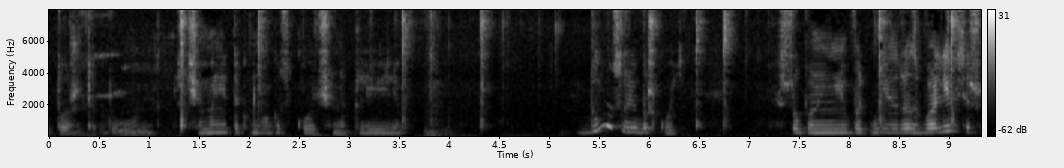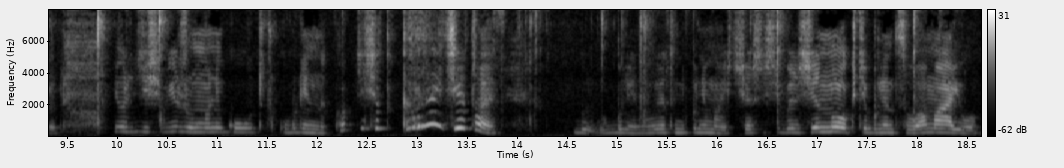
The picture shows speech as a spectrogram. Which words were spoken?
тоже так думаю. Зачем они так много скотча наклеили? думай своей башкой. Чтобы он не, не развалился, что Я здесь вижу маленькую уточку. Блин, как здесь открыть это? Блин, вы это не понимаете. Сейчас я себе все ногти, блин, сломаю.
